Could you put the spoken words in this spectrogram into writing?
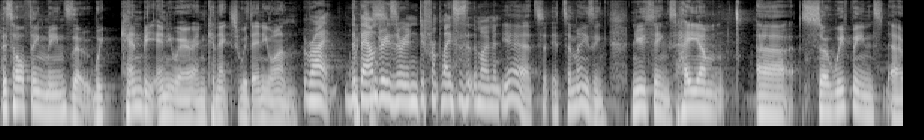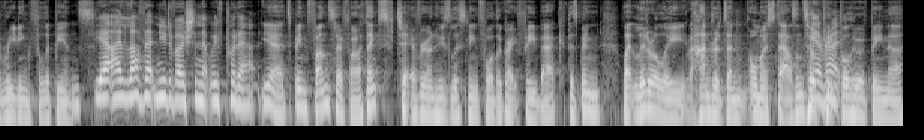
this whole thing means that we can be anywhere and connect with anyone. Right. The Which is- boundaries are in different places at the moment. Yeah, it's it's amazing. New things. Hey, um, uh, so we've been uh, reading Philippians. Yeah, I love that new devotion that we've put out. Yeah, it's been fun so far. Thanks to everyone who's listening for the great feedback. There's been like literally hundreds and almost thousands of Yeah, right. people who have been uh,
